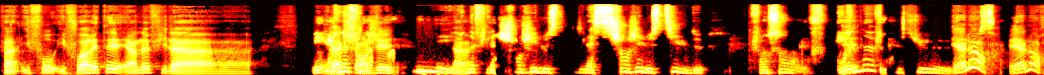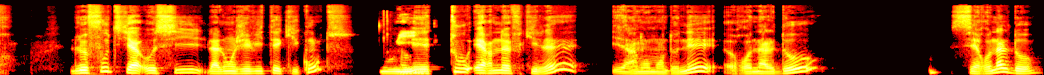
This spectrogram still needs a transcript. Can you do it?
Enfin, il faut, il faut arrêter. R9, il a. Mais Il a R9, changé. Il a, Non. R9, il a changé le, il a changé le style de. On sent Et- R9, monsieur. Et alors? Et alors? Le foot, il y a aussi la longévité qui compte. Oui. Et tout R9 qu'il est, et à un moment donné, Ronaldo, c'est Ronaldo.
